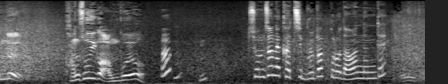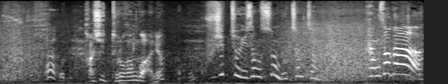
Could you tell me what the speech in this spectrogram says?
근데 강소희가 안 보여. 좀 전에 같이 물 밖으로 나왔는데? 다시 들어간 거 아니야? 90초 이상 숨 못 참잖아. 강서가!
